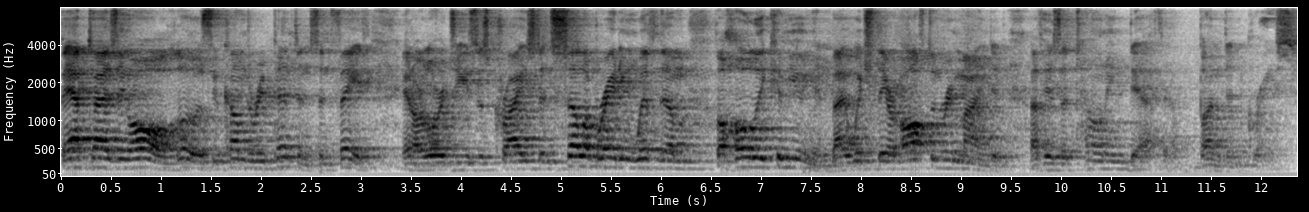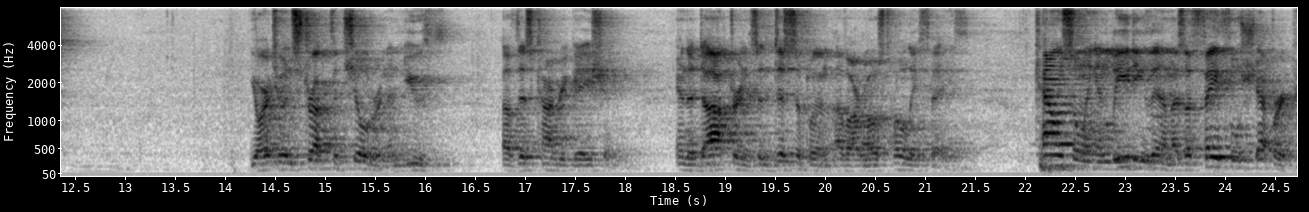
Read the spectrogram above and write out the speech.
baptizing all those who come to repentance and faith in our Lord Jesus Christ, and celebrating with them the Holy Communion, by which they are often reminded of his atoning death and abundant grace. You are to instruct the children and youth of this congregation in the doctrines and discipline of our most holy faith, counseling and leading them as a faithful shepherd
